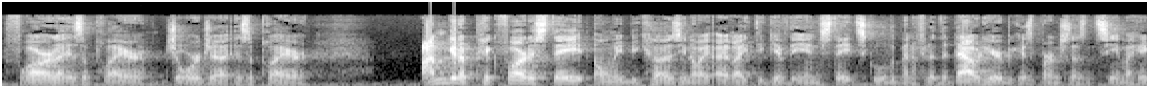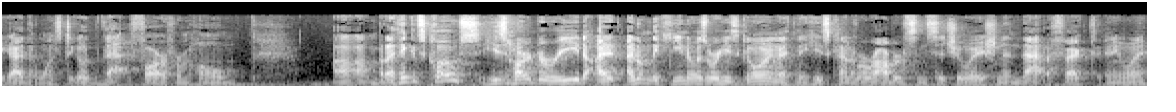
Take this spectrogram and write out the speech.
Florida is a player. Georgia is a player. I'm going to pick Florida State only because, you know, I, I like to give the in state school the benefit of the doubt here because Burns doesn't seem like a guy that wants to go that far from home. Um, but I think it's close. He's hard to read. I, I don't think he knows where he's going. I think he's kind of a Robertson situation in that effect, anyway.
